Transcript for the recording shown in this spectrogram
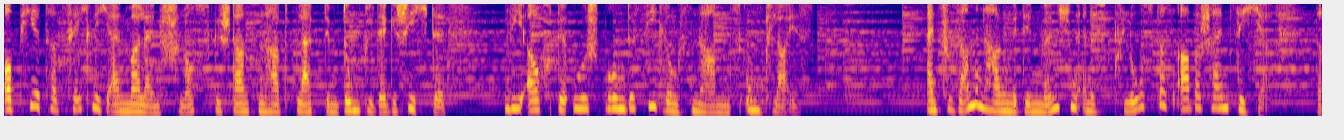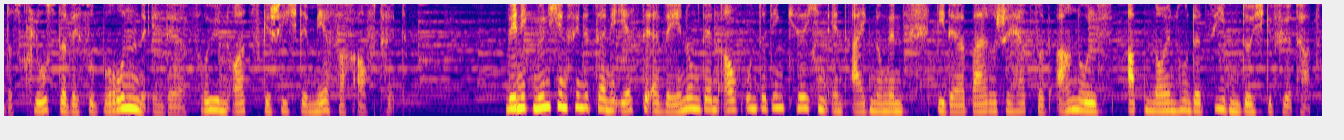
Ob hier tatsächlich einmal ein Schloss gestanden hat, bleibt im Dunkel der Geschichte, wie auch der Ursprung des Siedlungsnamens unklar ist. Ein Zusammenhang mit den Mönchen eines Klosters aber scheint sicher, da das Kloster Wessobrunn in der frühen Ortsgeschichte mehrfach auftritt. Wenig München findet seine erste Erwähnung denn auch unter den Kirchenenteignungen, die der bayerische Herzog Arnulf ab 907 durchgeführt hat.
